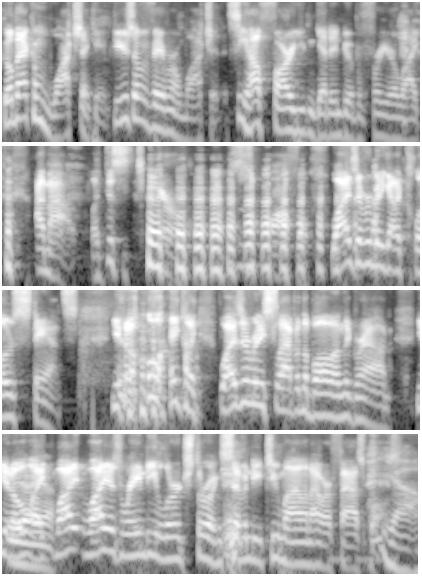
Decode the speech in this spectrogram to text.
Go back and watch that game. Do yourself a favor and watch it. See how far you can get into it before you're like i'm out. Like this is terrible. This is awful. Why has everybody got a closed stance? You know like like why is everybody slapping the ball on the ground? You know yeah, like yeah. why why is Randy Lerch throwing 72 mile an hour fastballs? Yeah.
